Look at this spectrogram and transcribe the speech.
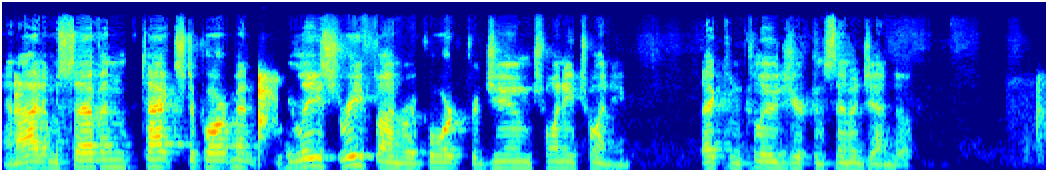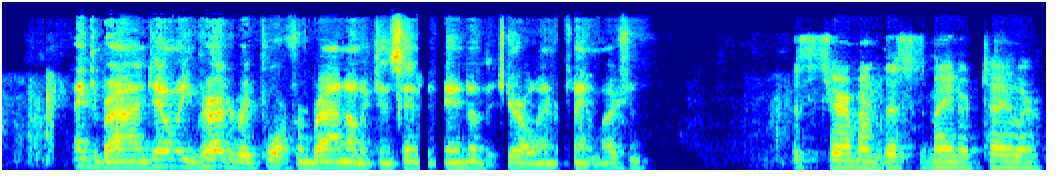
And item seven, tax department release refund report for June 2020. That concludes your consent agenda. Thank you, Brian. Gentlemen, you've heard the report from Brian on the consent agenda. The chair will entertain a motion. Mr. Chairman, this is Maynard Taylor.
